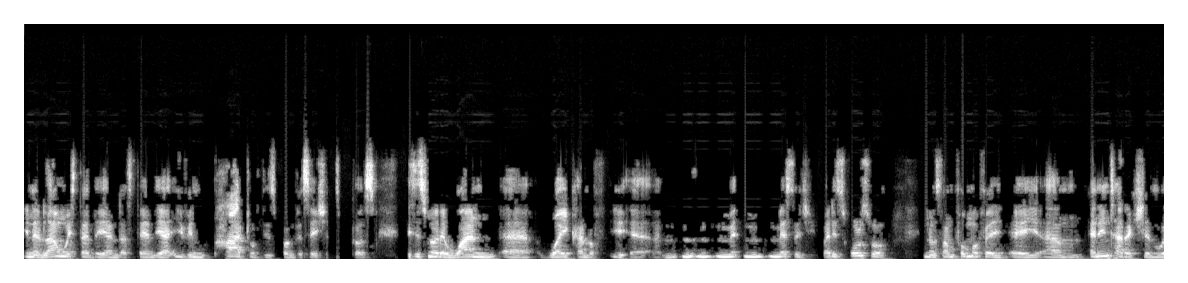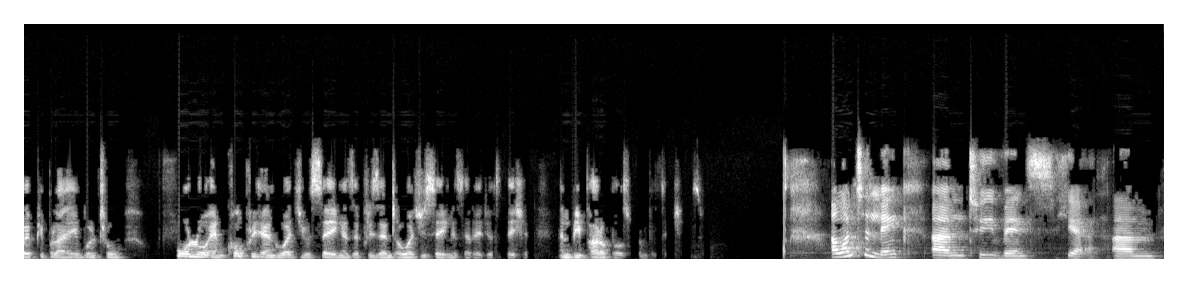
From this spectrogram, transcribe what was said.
in a language that they understand. They are even part of these conversations because this is not a one uh, way kind of uh, messaging, but it's also you know some form of a, a um, an interaction where people are able to follow and comprehend what you're saying as a presenter, what you're saying as a radio station, and be part of those conversations. I want to link um, two events here. Um,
